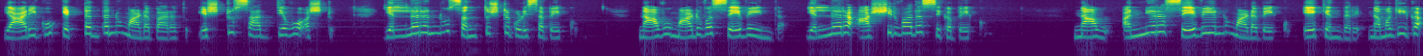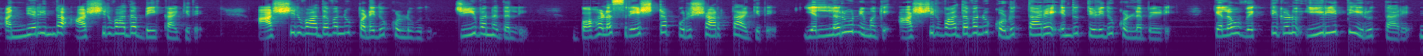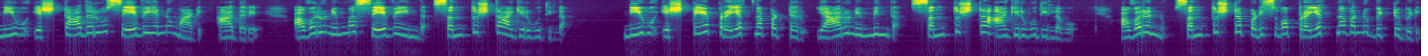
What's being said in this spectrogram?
ಯಾರಿಗೂ ಕೆಟ್ಟದ್ದನ್ನು ಮಾಡಬಾರದು. ಎಷ್ಟು ಸಾಧ್ಯವೋ ಅಷ್ಟು. ಎಲ್ಲರನ್ನೂ ಸಂತುಷ್ಟಗೊಳಿಸಬೇಕು. ನಾವು ಮಾಡುವ ಸೇವೆಯಿಂದ ಎಲ್ಲರ ಆಶೀರ್ವಾದ ಸಿಗಬೇಕು. ನಾವು ಅನ್ಯರ ಸೇವೆಯನ್ನು ಮಾಡಬೇಕು. ಏಕೆಂದರೆ ನಮಗೀಗ ಅನ್ಯರಿಂದ ಆಶೀರ್ವಾದ ಬೇಕಾಗಿದೆ. ಆಶೀರ್ವಾದವನ್ನು ಪಡೆದುಕೊಳ್ಳುವುದು ಜೀವನದಲ್ಲಿ ಬಹಳ ಶ್ರೇಷ್ಠ ಪುರುಷಾರ್ಥ ಆಗಿದೆ. ಎಲ್ಲರೂ ನಿಮಗೆ ಆಶೀರ್ವಾದವನ್ನು ಕೊಡುತ್ತಾರೆ ಎಂದು ತಿಳಿದುಕೊಳ್ಳಬೇಡಿ. ಕೆಲವು ವ್ಯಕ್ತಿಗಳು ಈ ರೀತಿ ಇರುತ್ತಾರೆ, ನೀವು ಎಷ್ಟಾದರೂ ಸೇವೆಯನ್ನು ಮಾಡಿ, ಆದರೆ ಅವರು ನಿಮ್ಮ ಸೇವೆಯಿಂದ ಸಂತುಷ್ಟ ಆಗಿರುವುದಿಲ್ಲ ನೀವು ಎಷ್ಟೇ ಪ್ರಯತ್ನಪಟ್ಟರೂ ಯಾರು ನಿಮ್ಮಿಂದ ಸಂತುಷ್ಟ ಆಗಿರುವುದಿಲ್ಲವೋ, ಅವರನ್ನು ಸಂತುಷ್ಟಪಡಿಸುವ ಪ್ರಯತ್ನವನ್ನು ಬಿಟ್ಟು ಬಿಡಿ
